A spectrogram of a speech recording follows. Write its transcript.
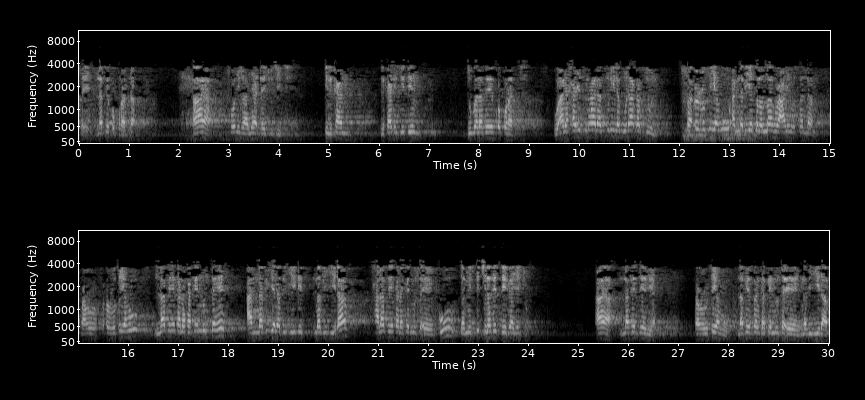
تأي لفي ققرت آية فون الرانيا دايجوسيت إلكان إلكان إسيتين دوبا لفي ققرت وأنا حيث هالا تري لبولا قبدون فأعطيه النبي صلى الله عليه وسلم. فأعطيه لفي كان كتن منتهي النبي نبي نبي حلفي كان كتن منتهي هو دمرتش لفي الدبيع جيجو. آية لفي الدبيع فأعطيه. كتن منتهي نبي لا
